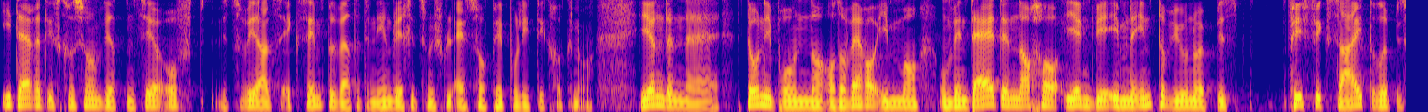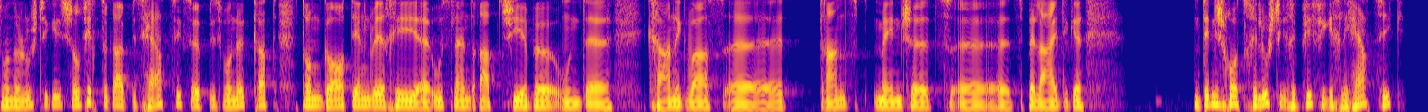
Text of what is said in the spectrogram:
in dieser Diskussion wird dann sehr oft, wird so wie als Exempel werden dann irgendwelche zum Beispiel SVP-Politiker genommen. Irgendein äh, Toni Brunner oder wer auch immer. Und wenn der dann nachher irgendwie in einem Interview noch etwas pfiffig sagt oder etwas, was noch lustig ist. Oder vielleicht sogar etwas Herziges, etwas, wo nicht gerade darum geht, irgendwelche äh, Ausländer abzuschieben und äh, keine Ahnung was, äh, Transmenschen zu, äh, zu beleidigen. Und dann ist es kurz ein bisschen lustig, ein bisschen pfiffig, ein bisschen herzig.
